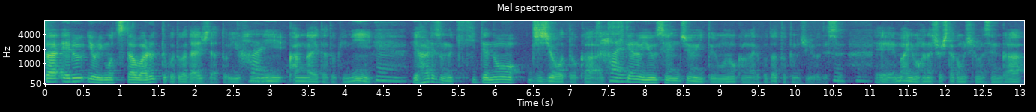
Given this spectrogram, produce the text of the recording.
伝えるよりも伝わるってことが大事だというふうに考えた時に、はい、やはりその聞き手の事情とか、聞き手の優先順位というものを考えることはとても重要です、えー、前にもお話をしたかもしれませんが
